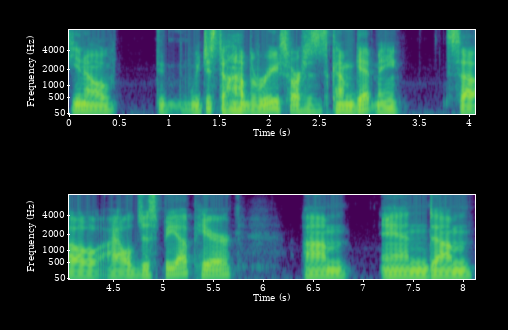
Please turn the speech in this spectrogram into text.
you know, we just don't have the resources to come get me. So I'll just be up here. Um, and um,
